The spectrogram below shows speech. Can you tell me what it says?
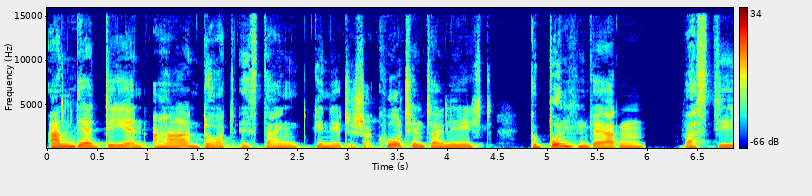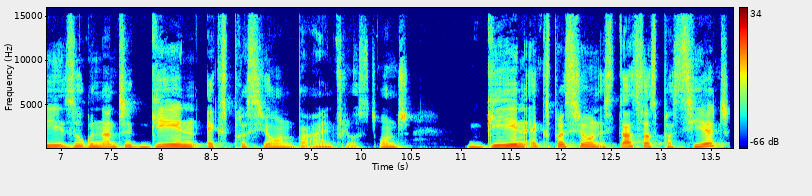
an der DNA, dort ist dein genetischer Code hinterlegt, gebunden werden, was die sogenannte Genexpression beeinflusst. Und Genexpression ist das, was passiert,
